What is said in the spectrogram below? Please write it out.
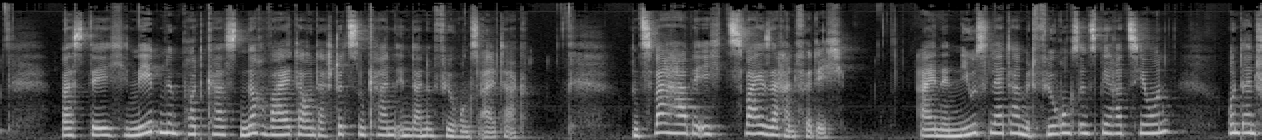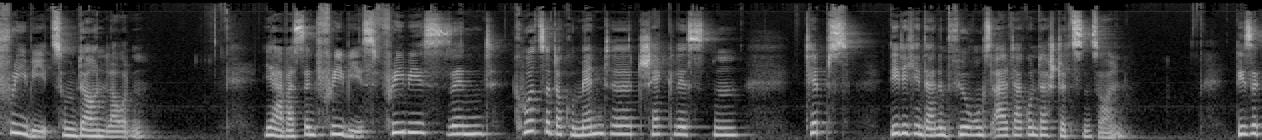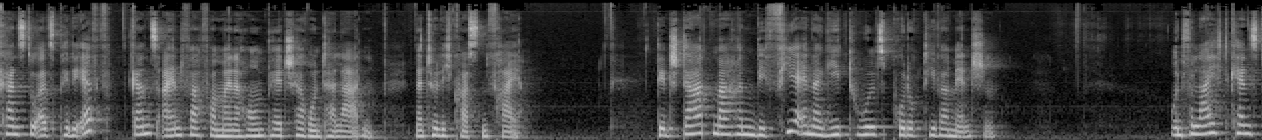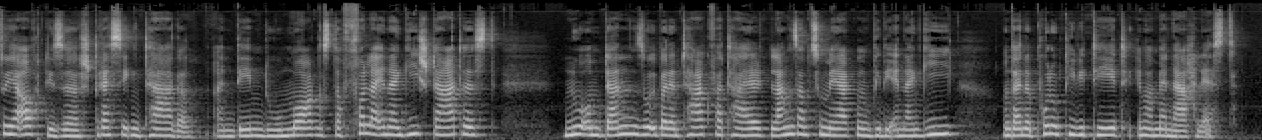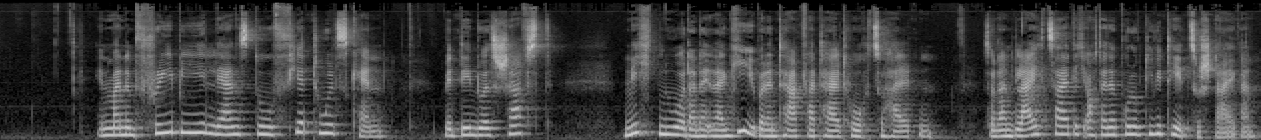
was dich neben dem Podcast noch weiter unterstützen kann in deinem Führungsalltag. Und zwar habe ich zwei Sachen für dich. Einen Newsletter mit Führungsinspiration – und ein Freebie zum Downloaden. Ja, was sind Freebies? Freebies sind kurze Dokumente, Checklisten, Tipps, die dich in deinem Führungsalltag unterstützen sollen. Diese kannst du als PDF ganz einfach von meiner Homepage herunterladen, natürlich kostenfrei. Den Start machen die vier Energietools produktiver Menschen. Und vielleicht kennst du ja auch diese stressigen Tage, an denen du morgens noch voller Energie startest, nur um dann so über den Tag verteilt langsam zu merken, wie die Energie und deine Produktivität immer mehr nachlässt. In meinem Freebie lernst du vier Tools kennen, mit denen du es schaffst, nicht nur deine Energie über den Tag verteilt hochzuhalten, sondern gleichzeitig auch deine Produktivität zu steigern.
